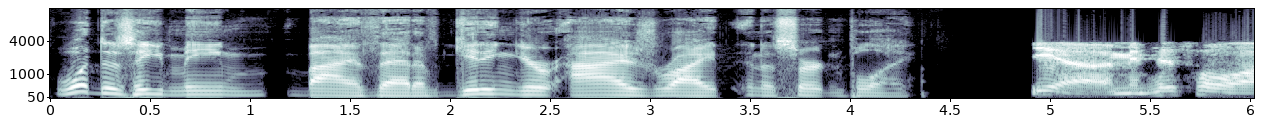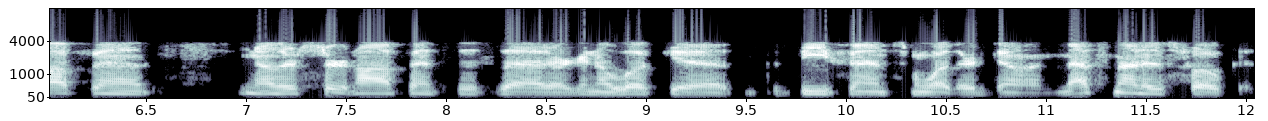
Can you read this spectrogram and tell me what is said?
What does he mean by that of getting your eyes right in a certain play? Yeah, I mean his whole offense you know, there's certain offenses that are going to look at the defense and what they're doing. That's not his focus.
